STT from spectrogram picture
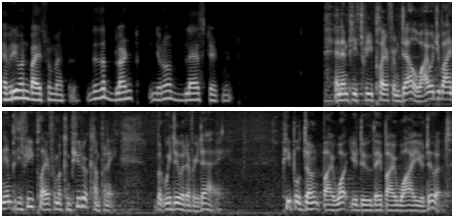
everyone buys from Apple. This is a blunt, you know, Blair statement. an MP3 player from Dell. Why would you buy an MP3 player from a computer company? But we do it every day. People don't buy what you do, they buy why you do it.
